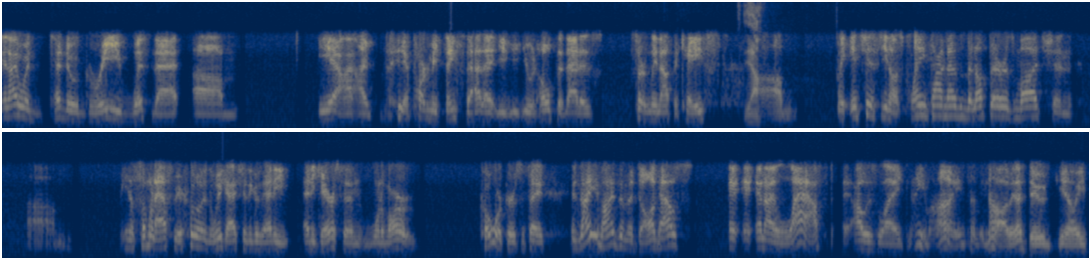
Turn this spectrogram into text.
and I would tend to agree with that. Um, yeah, I, I yeah, part of me thinks that. You, you would hope that that is certainly not the case. Yeah. Um, it's just you know his playing time hasn't been up there as much, and um, you know someone asked me earlier in the week. I actually think it was Eddie Eddie Garrison, one of our coworkers, to say, "Is Nyheim Hines in the doghouse?" And, and I laughed. I was like, "Nyheim Hines? I mean, no. I mean that dude. You know, he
